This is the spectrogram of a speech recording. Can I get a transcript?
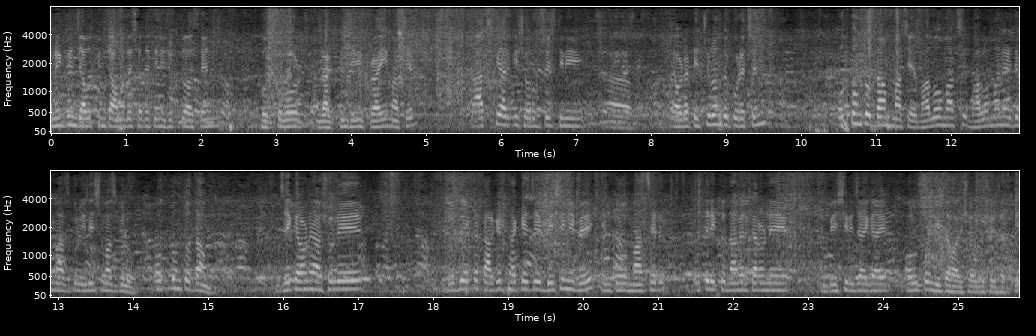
অনেকদিন যাবৎ কিন্তু আমাদের সাথে তিনি যুক্ত আছেন। খোঁজখবর রাখতেন তিনি প্রায়ই মাছের আজকে আর কি সর্বশেষ তিনি অর্ডারটি চূড়ান্ত করেছেন। অত্যন্ত দাম মাছের, ভালো মাছ, ভালো মানের যে মাছগুলো, ইলিশ মাছগুলো, অত্যন্ত দাম। যে কারণে আসলে যদিও একটা টার্গেট থাকে যে বেশি নেবে, কিন্তু মাছের অতিরিক্ত দামের কারণে বেশির জায়গায় অল্পই নিতে হয় সর্বশেষ আর কি।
